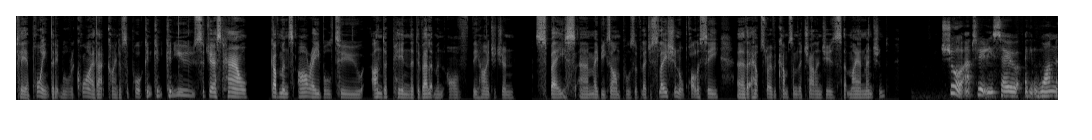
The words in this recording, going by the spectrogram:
clear point that it will require that kind of support. Can can can you suggest how governments are able to underpin the development of the hydrogen space, um, maybe examples of legislation or policy uh, that helps to overcome some of the challenges that Mayen mentioned? Sure, absolutely. So I think one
